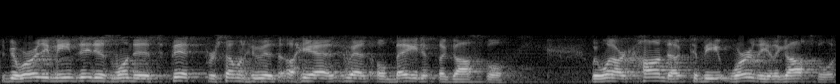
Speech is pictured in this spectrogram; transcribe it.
To be worthy means it is one that is fit for someone who, is, who, has, who has obeyed the gospel. We want our conduct to be worthy of the gospel.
